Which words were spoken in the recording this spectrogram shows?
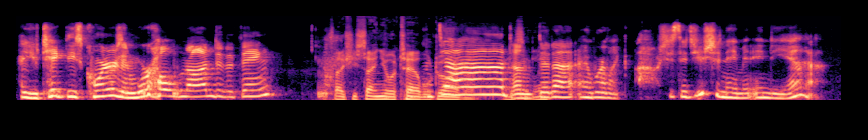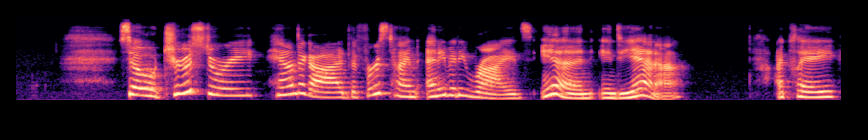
How you take these corners and we're holding on to the thing. So she's saying you're a terrible driver. dun, dun, dun. And we're like, oh, she said, you should name it Indiana. So, true story, hand to God, the first time anybody rides in Indiana, I play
